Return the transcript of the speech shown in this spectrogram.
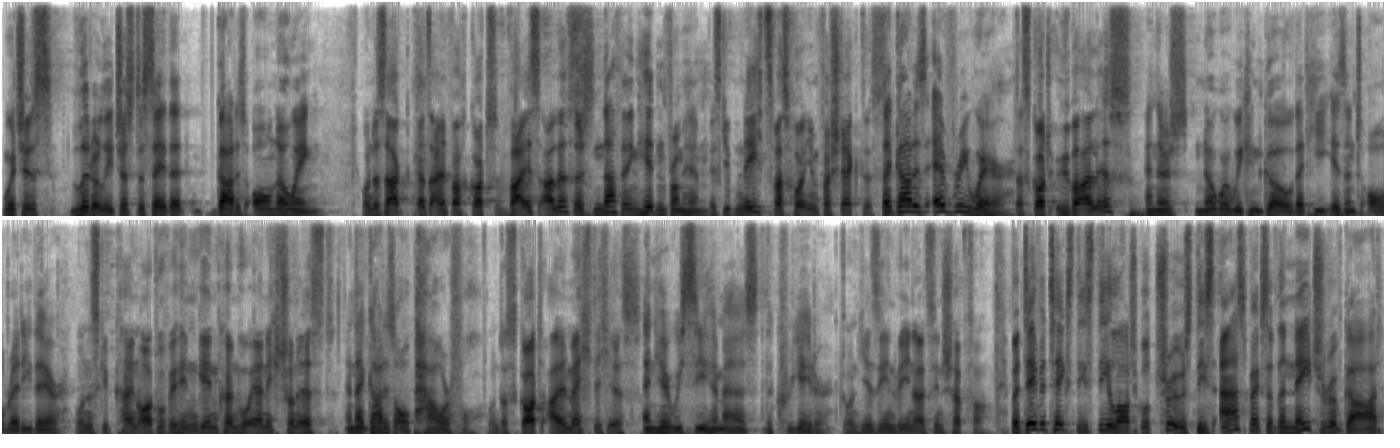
Which is literally just to say that God is all knowing. Und es sagt ganz einfach, Gott weiß alles. There's nothing hidden from Him. Es gibt nichts, was vor ihm versteckt ist. That God is everywhere. Dass Gott überall ist And there's nowhere we can go that He isn't already there. und es gibt keinen Ort, wo wir hingehen können, wo er nicht schon ist. And that God is all powerful. Und dass Gott allmächtig ist. And here we see Him as the Creator. Und hier sehen wir ihn als den Schöpfer. But David takes these theological truths, these aspects of the nature of God,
